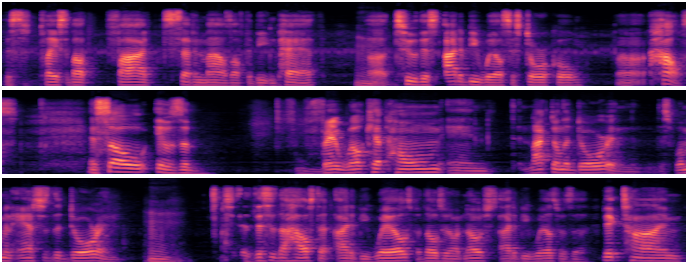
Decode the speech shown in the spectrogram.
this place about five, seven miles off the beaten path mm. uh, to this Ida B. Wells historical uh, house. And so it was a very well kept home and knocked on the door, and this woman answers the door and mm. She says, This is the house that Ida B. Wells, for those who don't know, Ida B. Wells was a big time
